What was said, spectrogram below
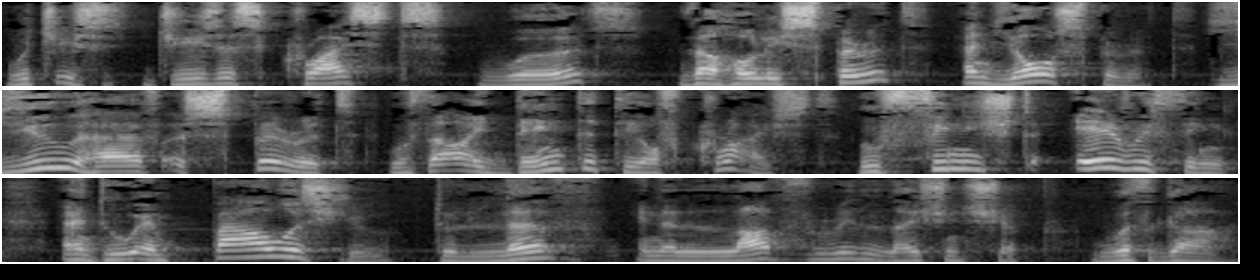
which is Jesus Christ's words, the Holy Spirit, and your spirit. You have a spirit with the identity of Christ who finished everything and who empowers you to live in a love relationship with God.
